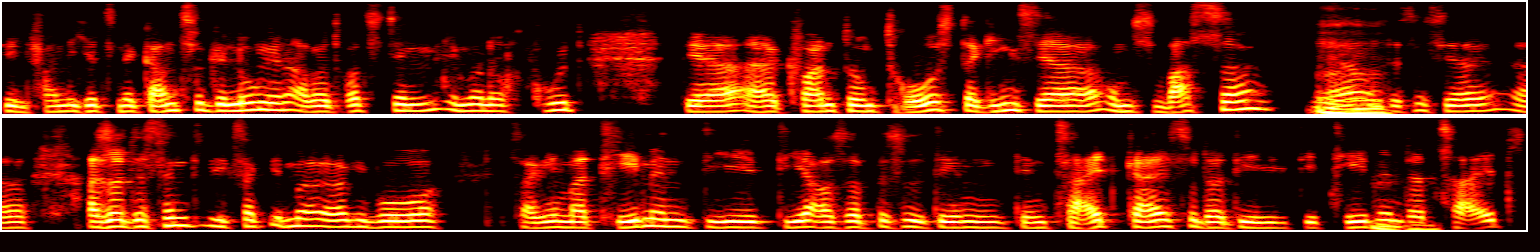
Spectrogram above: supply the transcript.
den fand ich jetzt nicht ganz so gelungen, aber trotzdem immer noch gut. Der äh, Quantum Trost, da ging es ja ums Wasser. Mhm. Ja, und das ist ja, äh, also das sind, wie gesagt, immer irgendwo, sage ich mal, Themen, die, die aus ein bisschen den, den Zeitgeist oder die, die Themen mhm. der Zeit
